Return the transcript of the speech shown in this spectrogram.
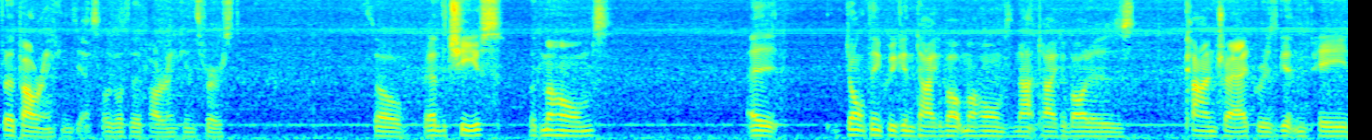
for the power rankings. Yes, I'll go through the power rankings first. So we have the Chiefs with Mahomes. I don't think we can talk about Mahomes and not talk about his contract where he's getting paid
